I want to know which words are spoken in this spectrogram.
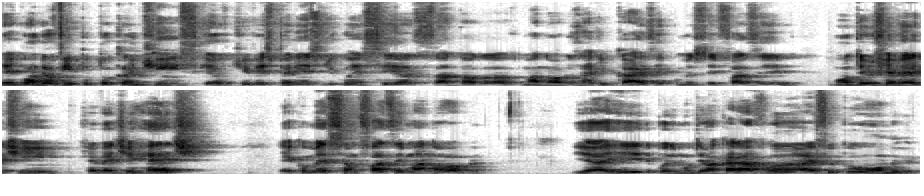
E aí quando eu vim para o Tocantins, que eu tive a experiência de conhecer as tal das manobras radicais. Aí comecei a fazer, montei o um Chevetinho, Chevette hatch, e aí começamos a fazer manobra. E aí depois montei uma caravana, e fui para o Ômega.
